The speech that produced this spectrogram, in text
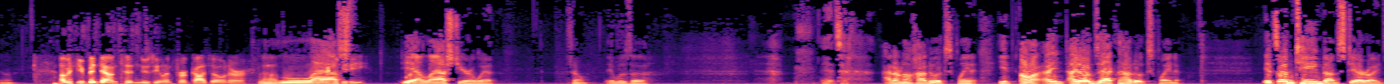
um, have you been down to New Zealand for Godzone or um, last XPD? yeah, last year I went. So it was a. It's. I don't know how to explain it. You, oh, I I know exactly how to explain it. It's untamed on steroids,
